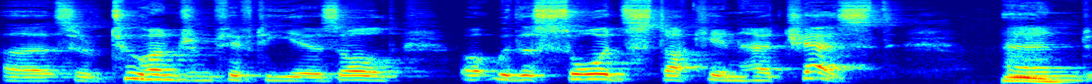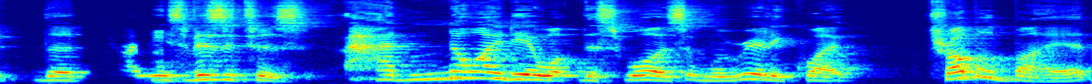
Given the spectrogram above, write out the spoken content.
uh, sort of 250 years old, uh, with a sword stuck in her chest. Mm. And the Chinese visitors had no idea what this was and were really quite troubled by it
